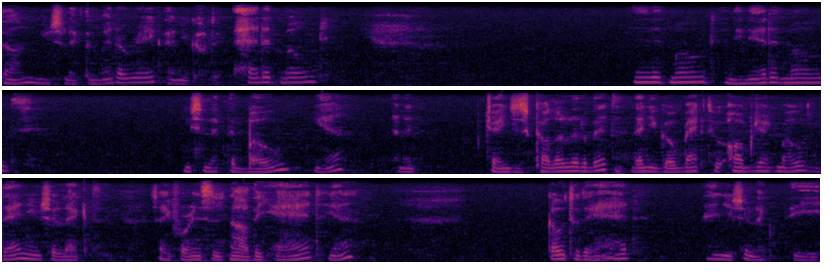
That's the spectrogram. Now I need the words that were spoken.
done. You select the meta rig, then you go to edit mode. Edit mode, and in edit mode, you select the bone, yeah, and it changes color a little bit. Then you go back to object mode, then you select, say for instance now the head, yeah, go to the head and you select the,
